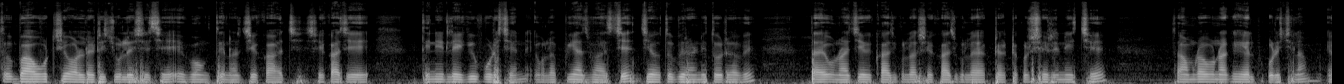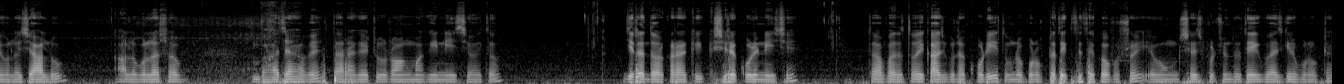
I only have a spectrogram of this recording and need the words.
তো বাবুর্চি অলরেডি চলে এসেছে এবং তেনার যে কাজ, সে কাজে তিনি লেগেও পড়েছেন। এগুলো পেঁয়াজ ভাজছে, যেহেতু বিরিয়ানি তৈরি হবে। তাই ওনার যে কাজগুলো, সে কাজগুলো একটা একটা করে সেরে নিচ্ছে। তো আমরা ওনাকে হেল্প করেছিলাম। এগুলো হচ্ছে আলু। আলুগুলো সব ভাজা হবে। তার আগে একটু রং মাখিয়ে নিয়েছে হয়তো। যেটা দরকার আর কি, সেটা করে নিয়েছে। তো আপাতত এই কাজগুলো করি। তোমরা ব্লগটা দেখতে থাকো অবশ্যই এবং শেষ পর্যন্ত দেখবে আজকের ব্লগটা।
